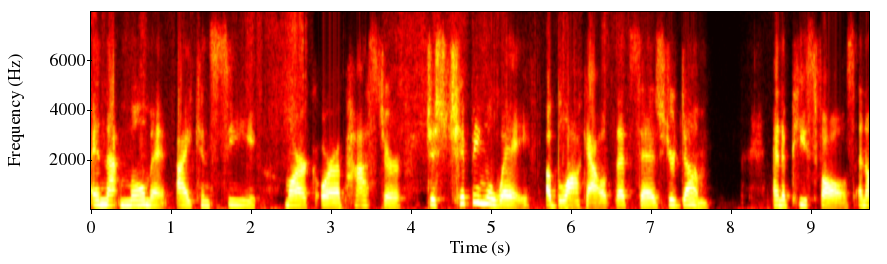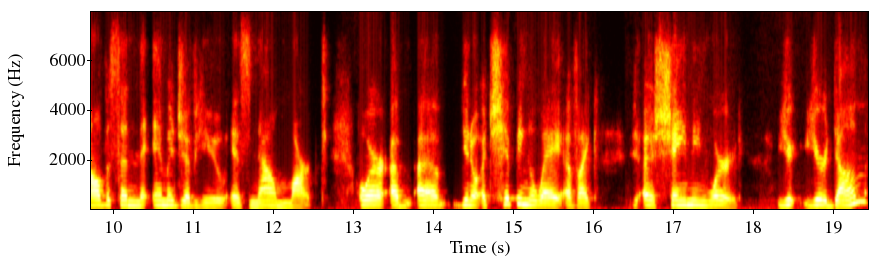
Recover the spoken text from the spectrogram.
in that moment, I can see Mark or a pastor just chipping away a block out that says, You're dumb. And a piece falls, and all of a sudden, the image of you is now marked, or a, a you know a chipping away of like a shaming word. You're, you're dumb,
